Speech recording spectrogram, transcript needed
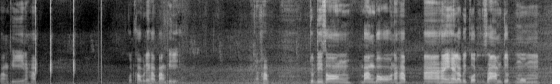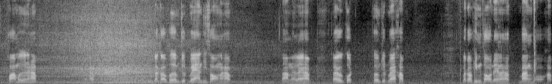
บางพีนะครับ กดเข้าไปเลยครับ บางพีนะครับ จุดที่สองบางบ่อนะครับอ่าให้ให้เราไปกดสามจุดมุมขวามือนะครับนะครับ แล้วก็เพิ่มจุดแวะอันที่สองนะครับ ตามนั้นเลยครับ แล้วก็กดเพิ่มจุดแวะครับ แล้วก็พิมพ์ต่อได้แล้วครับ บางบ่อครับ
